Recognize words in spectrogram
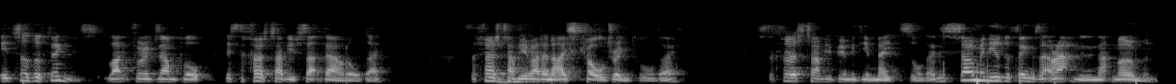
it's other things. Like, for example, it's the first time you've sat down all day. It's the 1st time you've had an ice cold drink all day. It's the first time you've been with your mates all day. There's so many other things that are happening in that moment.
